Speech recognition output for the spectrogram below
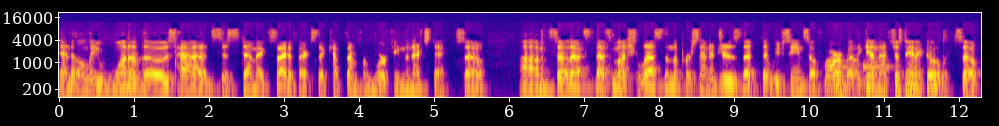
and only one of those had systemic side effects that kept them from working the next day. So, um, so that's that's much less than the percentages that that we've seen so far. But again, that's just anecdotally. So,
